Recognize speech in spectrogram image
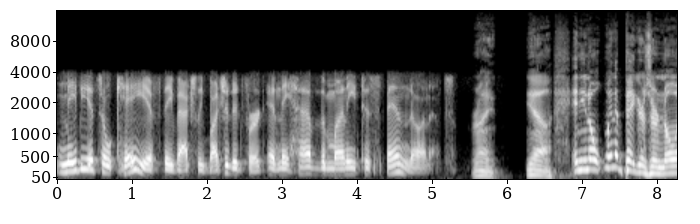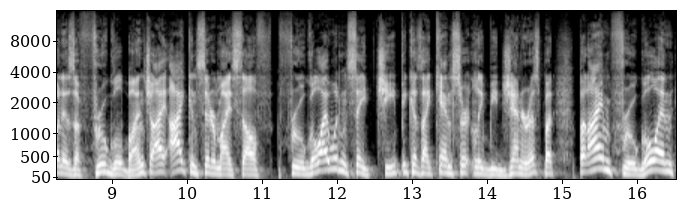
maybe it's okay if they've actually budgeted for it and they have the money to spend on it. Right. Yeah. And you know, Winnipeggers are known as a frugal bunch. I, I consider myself frugal. I wouldn't say cheap because I can certainly be generous, but but I'm frugal and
